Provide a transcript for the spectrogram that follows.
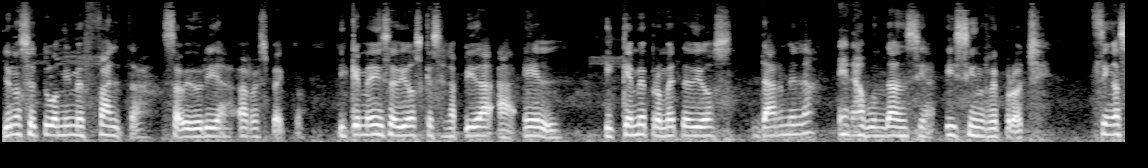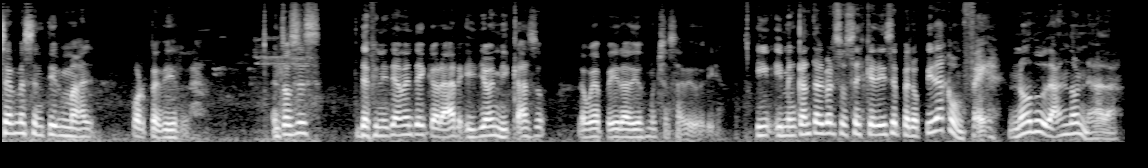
Yo no sé tú, a mí me falta sabiduría al respecto. ¿Y qué me dice Dios? Que se la pida a Él. ¿Y qué me promete Dios? Dármela en abundancia y sin reproche, sin hacerme sentir mal por pedirla. Entonces, definitivamente hay que orar y yo en mi caso le voy a pedir a Dios mucha sabiduría. Y, me encanta el verso 6 que dice, pero pida con fe, no dudando nada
